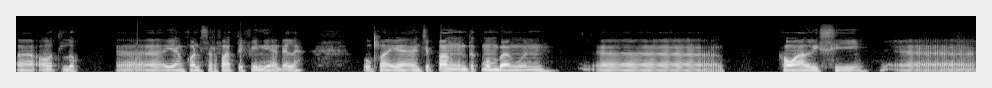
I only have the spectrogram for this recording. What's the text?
uh, outlook uh, yang konservatif ini adalah upaya Jepang untuk membangun uh, koalisi uh,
